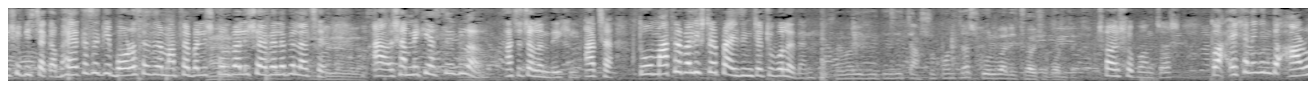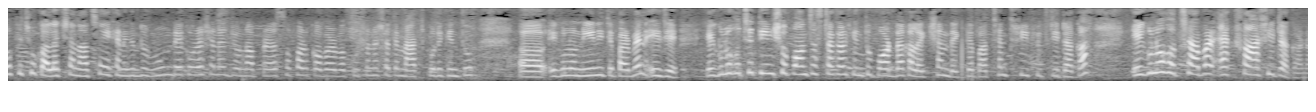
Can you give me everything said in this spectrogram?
দুশো বিশ টাকা। ভাইয়ের কাছে কি বড় সাইজের মাথার বালিশ কোল বালিশ অ্যাভেলেবেল আছে? আহ, সামনে কি আছে এগুলো? আচ্ছা চলেন দেখি। আচ্ছা তো মাথার বালিশটার প্রাইসিংটা একটু বলে দেন। হইতেছে চারশো পঞ্চাশ কোলবাড়ি ছয়শো পঞ্চাশ। ছয়শো পঞ্চাশ। তো এখানে কিন্তু আরও কিছু কালেকশন আছে। এখানে কিন্তু রুম ডেকোরেশনের জন্য আপনারা সোফার কভার বা কুশনের সাথে ম্যাচ করে কিন্তু এগুলো নিয়ে নিতে পারবেন। এই যে এগুলো হচ্ছে তিনশো পঞ্চাশ টাকার কিন্তু পর্দা কালেকশন দেখতে পাচ্ছেন থ্রি ফিফটি টাকা। এগুলো হচ্ছে আবার একশো আশি টাকার।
